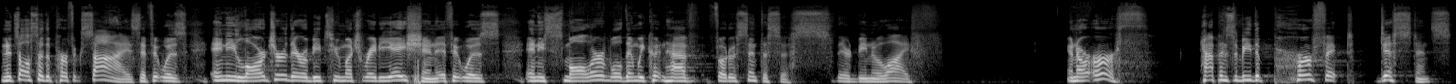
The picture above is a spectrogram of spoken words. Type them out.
And it's also the perfect size. If it was any larger, there would be too much radiation. If it was any smaller, well, then we couldn't have photosynthesis. There'd be no life. And our earth happens to be the perfect distance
